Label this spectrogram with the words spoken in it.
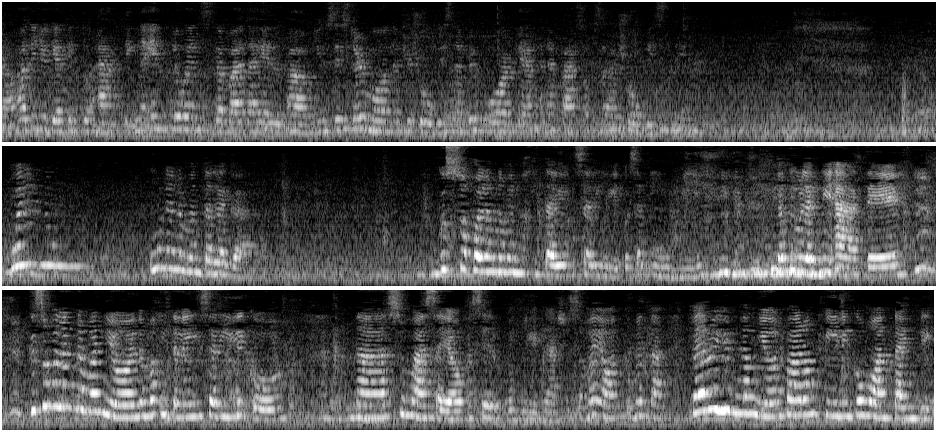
ka? How did you get into acting? Na-influence ka ba dahil um, yung sister mo nag-showbiz na before, kaya ka napasok sa showbiz din? Well, nung una naman talaga, gusto ko lang naman makita yung sarili ko sa TV. Katulad ni ate. Gusto ko lang naman yon na makita lang yung sarili ko na sumasayaw kasi mahilig nga siya sumayaw at kumanta. Pero yun lang yun, parang feeling ko one time, big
